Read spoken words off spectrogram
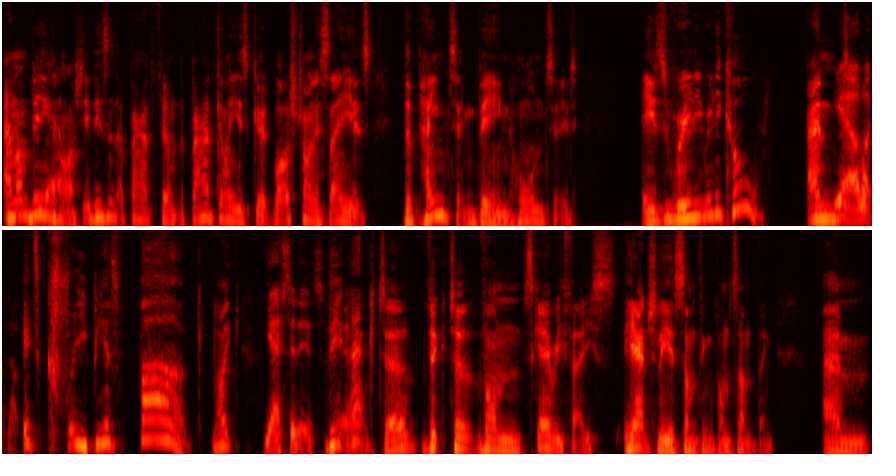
And I'm being Yeah. harsh. It isn't a bad film. The bad guy is good. What I was trying to say is the painting being haunted is really, really cool. And Yeah, I like that. it's creepy as fuck. Like Yes, it is. the yeah. actor Victor von Scaryface, he actually is something von something. Um,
